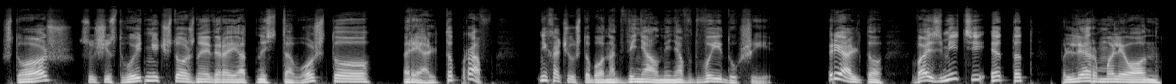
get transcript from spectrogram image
«Что ж, существует ничтожная вероятность того, что Реальто прав. Не хочу, чтобы он обвинял меня в двоедушии. Реальто, возьмите этот плермалеон.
